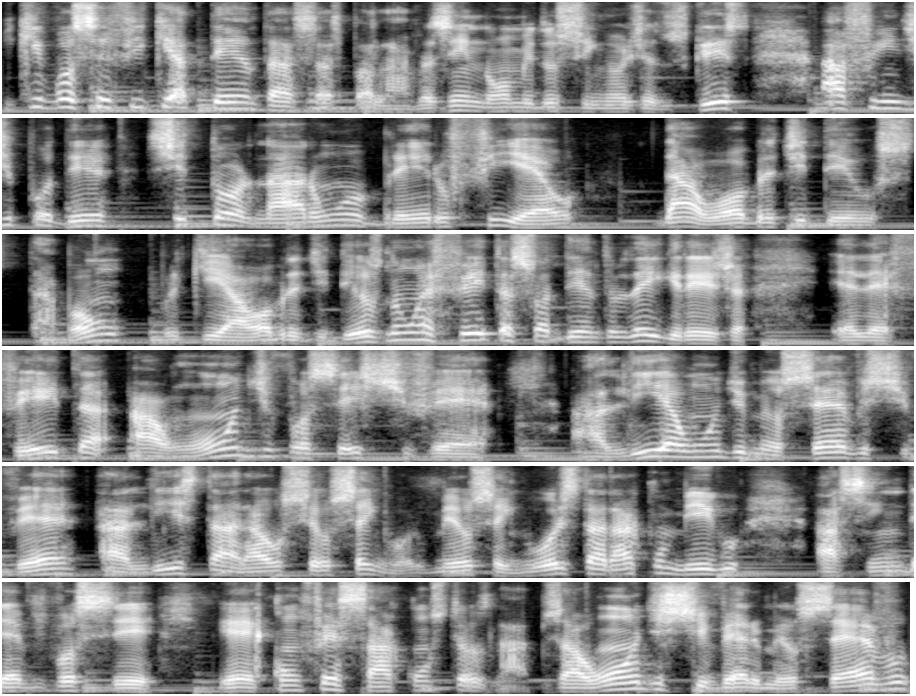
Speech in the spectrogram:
e que você fique atento a essas palavras. Em nome do Senhor Jesus Cristo, a fim de poder se tornar um obreiro fiel da obra de Deus, tá bom? Porque a obra de Deus não é feita só dentro da igreja, ela é feita aonde você estiver. Ali aonde meu servo estiver, ali estará o seu Senhor. Meu Senhor estará comigo, assim deve você é, confessar com os teus lábios. Aonde estiver o meu servo,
